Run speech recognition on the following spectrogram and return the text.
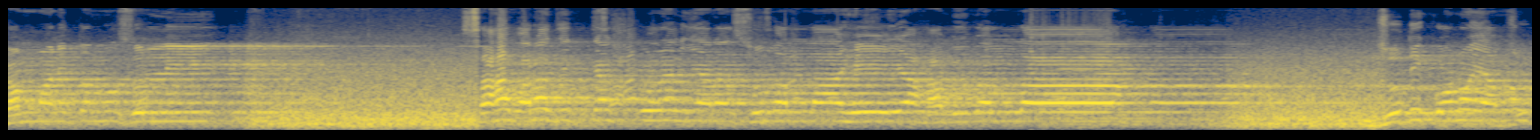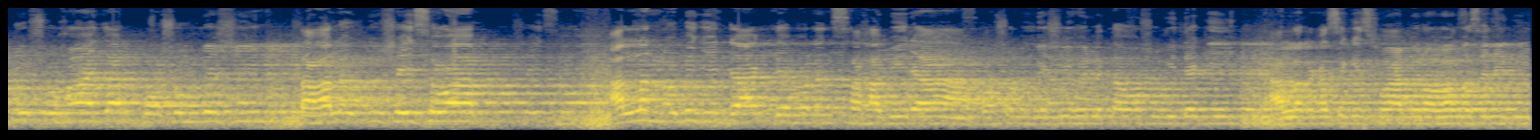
সম্মানিত মুসল্লি সাহাবারা জিজ্ঞাসা করলেন, ইয়া রাসূলুল্লাহ হে ইয়া হাবিবাল্লাহ। যদি কোনো এমন পশু হয় যার পশম বেশি, তাহলে কি সেই সোয়াব আল্লাহ নবীজি ডাক দিয়ে বলেন, সাহাবিরা, পশম বেশি হইলে তা অসুবিধা কি? আল্লাহর কাছে কি সোয়াবের অভাব আছে নাকি?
